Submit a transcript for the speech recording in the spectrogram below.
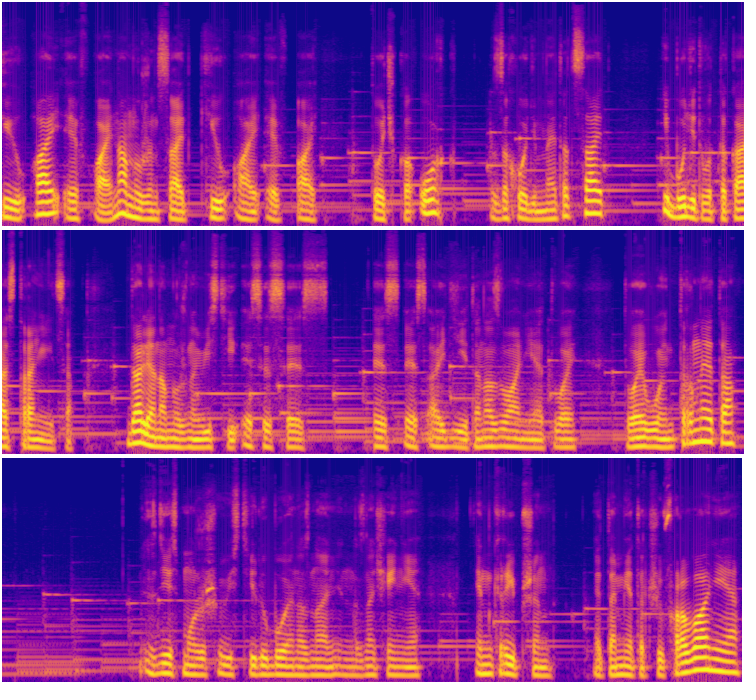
QIFI. Нам нужен сайт QIFI.org. Заходим на этот сайт и будет вот такая страница. Далее нам нужно ввести SSS, SSID, это название твой, твоего интернета, Здесь можешь ввести любое назначение. Encryption – это метод шифрования.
